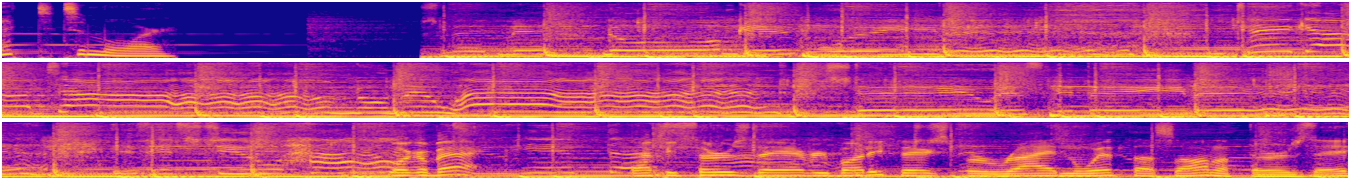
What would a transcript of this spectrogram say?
to more. Welcome back. Happy Thursday, everybody. Thanks for riding with us on a Thursday.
